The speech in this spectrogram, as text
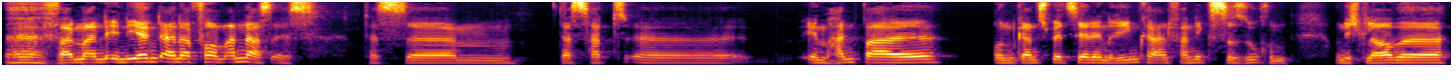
äh, weil man in irgendeiner Form anders ist. Das, ähm, das hat äh, im Handball und ganz speziell in Riemke einfach nichts zu suchen. Und ich glaube,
